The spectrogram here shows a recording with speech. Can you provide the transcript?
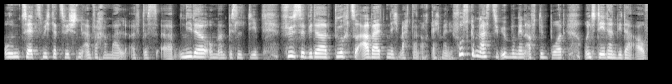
und setze mich dazwischen einfach einmal öfters äh, nieder, um ein bisschen die Füße wieder durchzuarbeiten. Ich mache dann auch gleich meine Fußgymnastikübungen auf dem Board und stehe dann wieder auf.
